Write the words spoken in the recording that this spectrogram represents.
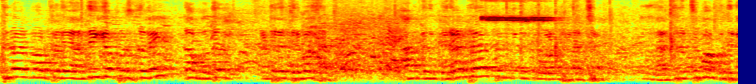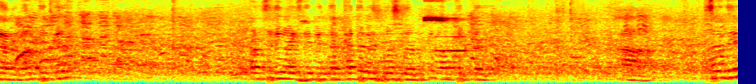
திருவாரூர் மாவட்டத்தில் அதிக பரிசுகளை தான் முதல் ரெண்டு லட்சம் ஆண்களுக்கு ரெண்டு பெண்களுக்கு ஒன்று லட்சம். லட்ச லட்சமா கொடுத்துருக்காங்க வாழ்த்துக்கள். பரிசுகள் வாங்கி சிறப்பித்த கட்டளை ஸ்போர்ட்ஸ் வாழ்த்துக்கள். ஆ சரி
